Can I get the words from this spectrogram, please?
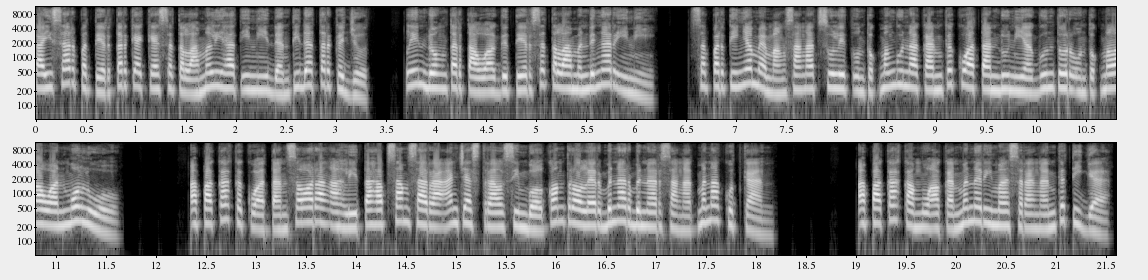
Kaisar petir terkekeh setelah melihat ini dan tidak terkejut. Lindong tertawa getir setelah mendengar ini. Sepertinya memang sangat sulit untuk menggunakan kekuatan dunia guntur untuk melawan Moluo. Apakah kekuatan seorang ahli tahap samsara ancestral simbol kontroler benar-benar sangat menakutkan? Apakah kamu akan menerima serangan ketiga?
